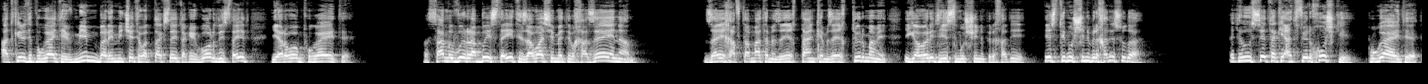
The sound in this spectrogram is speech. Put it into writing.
открыто пугаете в мимбаре, мечети, вот так стоит, такой гордый стоит, яровом пугаете. А сами вы рабы стоите за вашим этим хозяином, за их автоматами, за их танками, за их тюрьмами, и говорите, если мужчина, приходи. Если ты мужчина, приходи сюда. Это вы все такие от верхушки пугаете,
